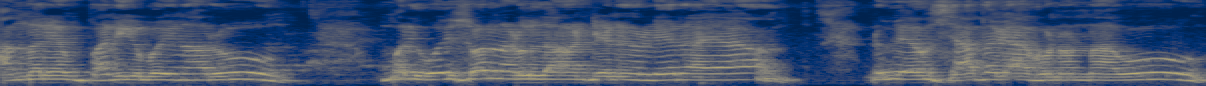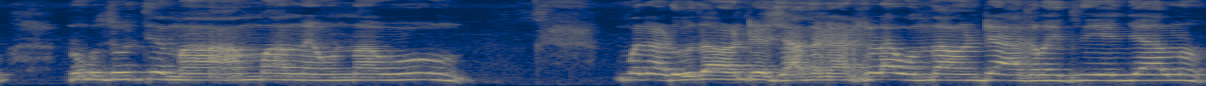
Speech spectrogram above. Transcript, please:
అందరేం పనికి పోయినారు. మరి వయసు వాళ్ళని అడుగుదామంటే నేను లేరాయా? నువ్వేం శాత కాకుండా ఉన్నావు నువ్వు చూస్తే మా అమ్మాలనే ఉన్నావు. మరి అడుగుదామంటే చేత కావట్లా ఉందామంటే ఆకలి అవుతుంది ఏం చేయాలను?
